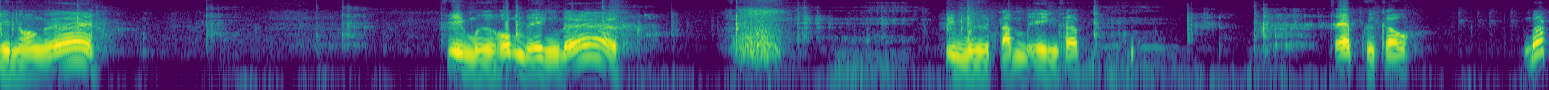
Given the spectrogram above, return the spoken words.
พี่น้องเอ้ยฝีมือผมเองเด้อฝีมือตำเองครับ แซ่บคือเก่าเบิด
